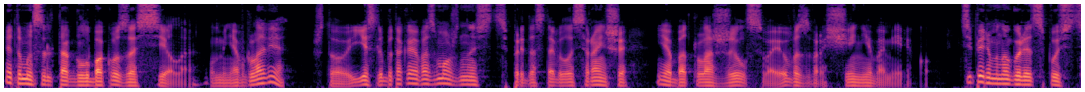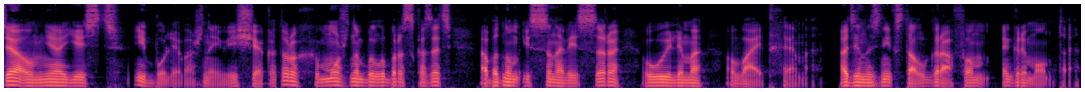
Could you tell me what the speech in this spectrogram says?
Эта мысль так глубоко засела у меня в голове, что если бы такая возможность предоставилась раньше, я бы отложил свое возвращение в Америку. Теперь, много лет спустя, у меня есть и более важные вещи, о которых можно было бы рассказать об одном из сыновей сэра Уильяма Уайтхэма. Один из них стал графом Эгремонта.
